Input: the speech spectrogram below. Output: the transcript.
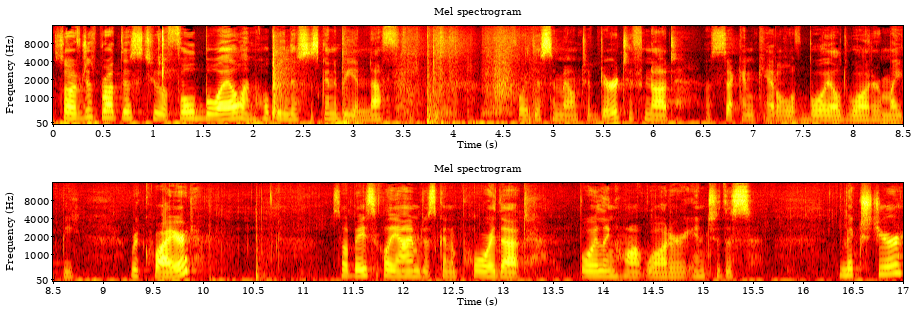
So I've just brought this to a full boil. I'm hoping this is going to be enough for this amount of dirt. If not, a second kettle of boiled water might be required. So basically I'm just going to pour that boiling hot water into this mixture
